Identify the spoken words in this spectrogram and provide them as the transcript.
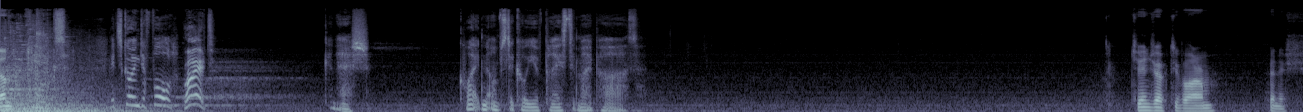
done. Kegs. It's going to fall. Quiet! Ganesh. Quite an obstacle you've placed in my path. Change active arm. Finish.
